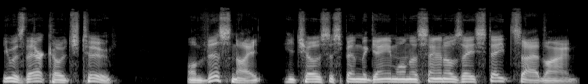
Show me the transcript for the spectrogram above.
He was their coach, too. On this night, he chose to spend the game on the San Jose State sideline,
